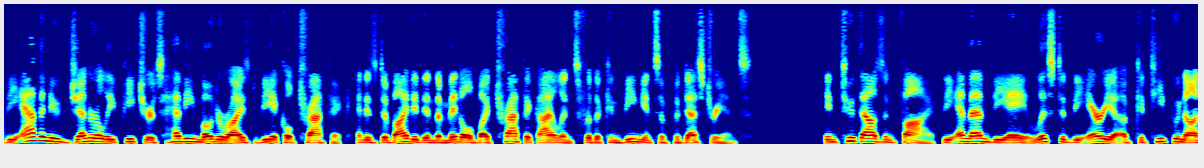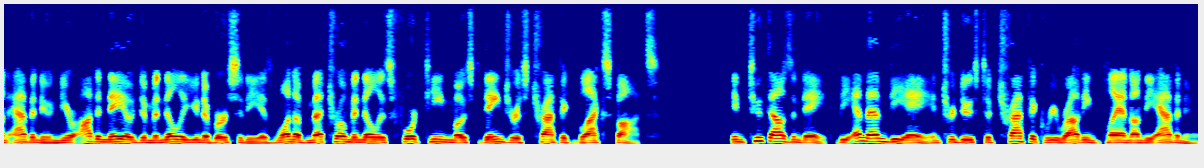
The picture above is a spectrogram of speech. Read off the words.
The avenue generally features heavy motorized vehicle traffic, and is divided in the middle by traffic islands for the convenience of pedestrians. In 2005, the MMDA listed the area of Katipunan Avenue near Ateneo de Manila University as one of Metro Manila's 14 most dangerous traffic black spots. In 2008, the MMDA introduced a traffic rerouting plan on the avenue,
